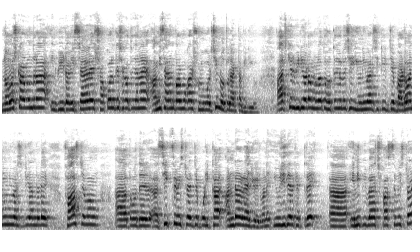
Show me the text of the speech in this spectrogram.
নমস্কার বন্ধুরা ইনভিডিওভিক্স চ্যানেলে সকলকে স্বাগত জানাই। আমি সায়ন কর্মকার, শুরু করছি নতুন একটা ভিডিও আজকের ভিডিওটা মূলত হতে চলেছে ইউনিভার্সিটির যে বাডোয়ান ইউনিভার্সিটির আন্ডারে ফার্স্ট এবং তোমাদের সিক্স সেমিস্টারের যে পরীক্ষা আন্ডার গ্র্যাজুয়েট মানে ইউজিদের ক্ষেত্রে NEP batch first semester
